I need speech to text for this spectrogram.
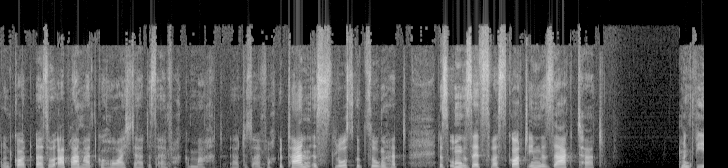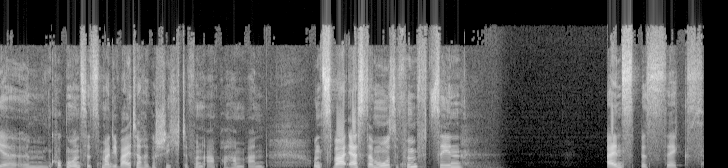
Und Gott, also Abraham hat gehorcht, er hat es einfach gemacht. Er hat es einfach getan, ist losgezogen, hat das umgesetzt, was Gott ihm gesagt hat. Und wir ähm, gucken uns jetzt mal die weitere Geschichte von Abraham an. Und zwar 1. Mose 15, 1 bis 6.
